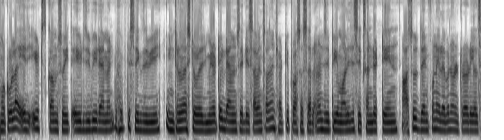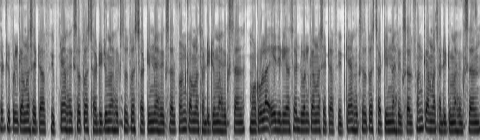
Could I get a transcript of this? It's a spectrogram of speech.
Motorola edge it's comes with eight G B RAM and fifty six G B internal storage MediaTek Dimensity seven thousand thirty processor and G P Mali G six hundred ten Asus Zenfone eleven ultra rear से triple camera setup fifty M pixel plus thirty two megapixel plus thirteen megapixel front camera thirty two megapixel Motorola edge rear से dual camera setup fifty M pixel plus thirteen megapixel front camera thirty two megapixel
